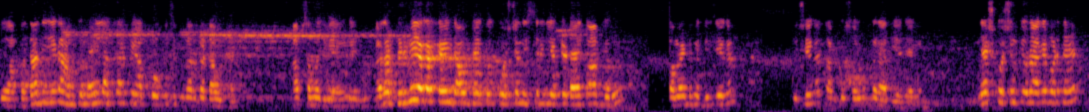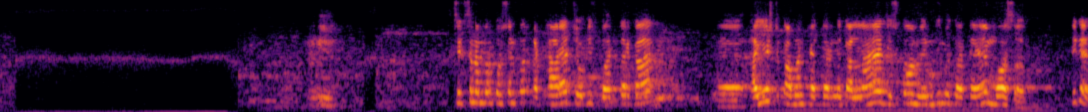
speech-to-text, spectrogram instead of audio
तो आप बता दीजिएगा, हमको नहीं लगता कि आपको किसी प्रकार का डाउट है। आप समझ गए होंगे। अगर फिर भी अगर कहीं डाउट है, कोई क्वेश्चन इससे रिलेटेड है तो आप ज़रूर कमेंट में दीजिएगा। पूछिएगा तो आपको सॉल्व करा दिया जाएगा। नेक्स्ट क्वेश्चन की ओर आगे बढ़ते हैं। सिक्स नंबर क्वेश्चन पर अट्ठारह चौबीस, बहत्तर का हाईएस्ट कॉमन फैक्टर निकालना है, जिसको हम हिंदी में कहते हैं मौसम। ठीक है?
